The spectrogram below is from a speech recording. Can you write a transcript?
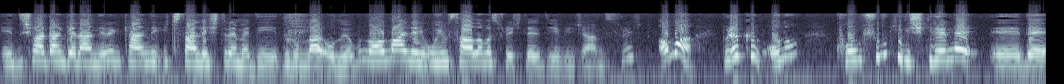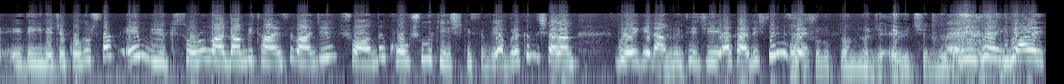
e, dışarıdan gelenlerin kendi içselleştiremediği durumlar oluyor. Bu normal yani uyum sağlama süreçleri diyebileceğimiz süreç. Ama bırakın onu komşuluk ilişkilerine e, de e, değinecek olursak en büyük sorunlardan bir tanesi bence şu anda komşuluk ilişkisi. Yani bırakın dışarıdan buraya gelen mülteci kardeşlerimize Komşuluktan önce ev içinde de yani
